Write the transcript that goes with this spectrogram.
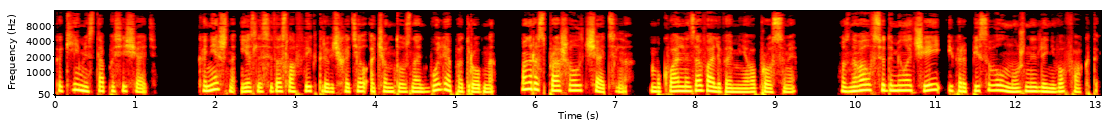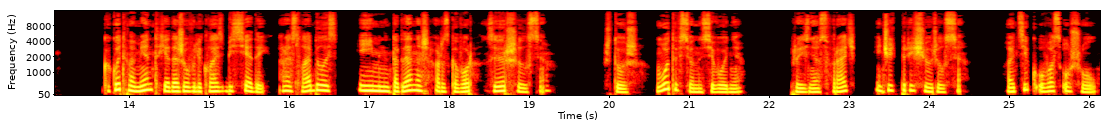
какие места посещать. Конечно, если Святослав Викторович хотел о чем-то узнать более подробно, он расспрашивал тщательно, буквально заваливая меня вопросами. Узнавал все до мелочей и прописывал нужные для него факты. В какой-то момент я даже увлеклась беседой, расслабилась, и именно тогда наш разговор завершился. Что ж, вот и все на сегодня», — произнес врач и чуть прищурился. «А тик у вас ушел».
